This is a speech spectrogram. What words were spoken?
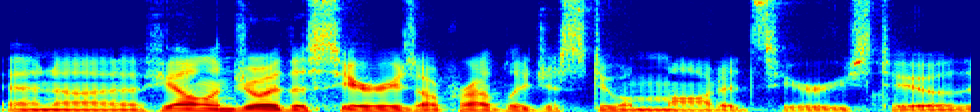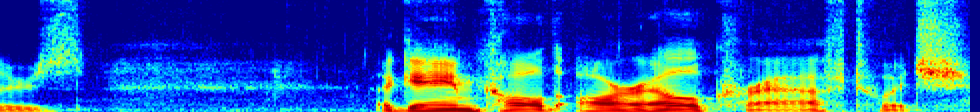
And uh, if y'all enjoy this series, I'll probably just do a modded series too. There's a game called RLCraft, which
